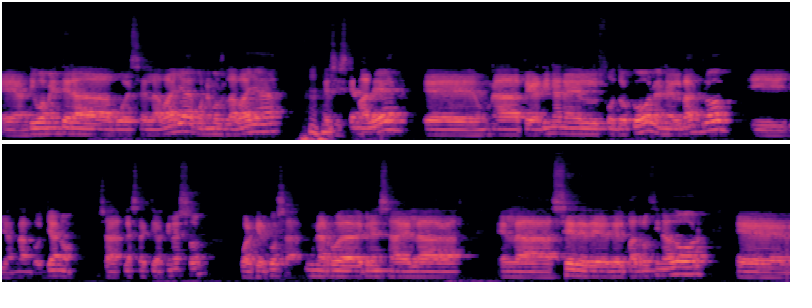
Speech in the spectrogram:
eh, antiguamente era pues en la valla, ponemos la valla, el sistema LED, eh, una pegatina en el fotocall, en el backdrop y ya andando. Ya no. O sea, las activaciones son cualquier cosa. Una rueda de prensa en la, en la sede del patrocinador. Eh,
